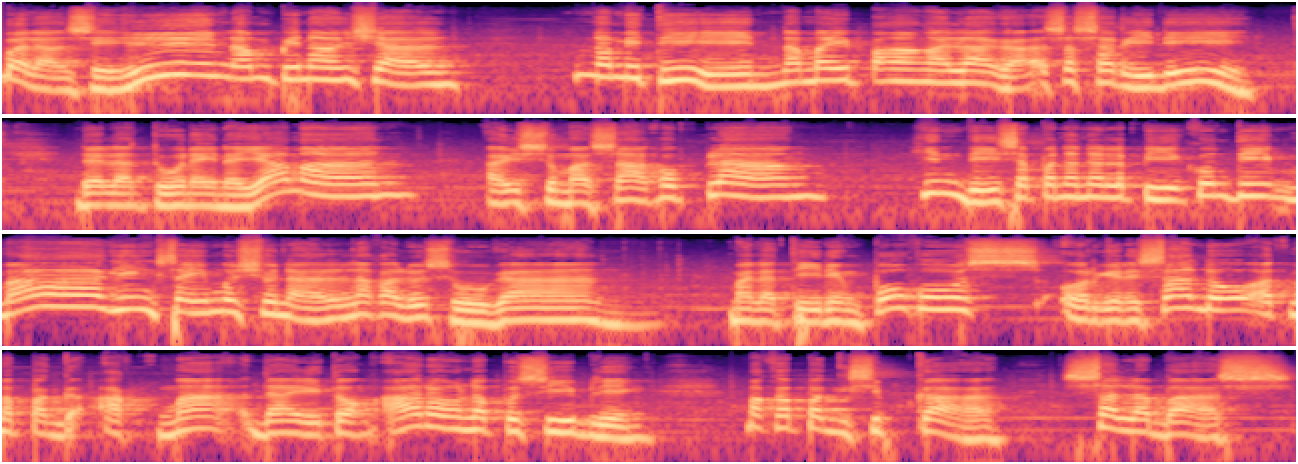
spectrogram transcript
balansihin ang pinansyal na mitiin na may pangangalaga sa sarili. Dahil ang tunay na yaman ay sumasakop lang hindi sa pananalapi kundi maging sa emosyonal na kalusugan. Manatiling focus, organisado at mapag-akma dahil ito ang araw na posibleng makapag-isip ka sa labas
